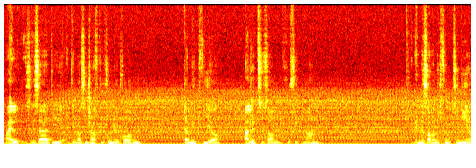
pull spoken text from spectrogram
Weil es ist ja die Genossenschaft gegründet worden, damit wir alle zusammen Profit machen. Wenn das aber nicht funktioniert,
